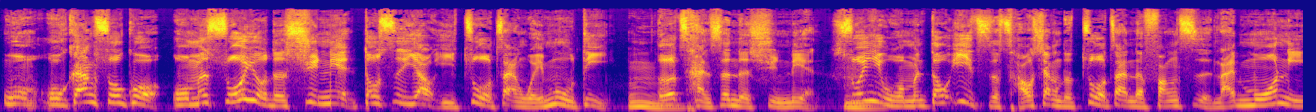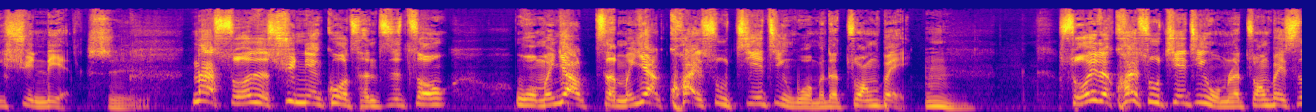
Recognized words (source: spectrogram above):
我我刚刚说过，我们所有的训练都是要以作战为目的，嗯，而产生的训练，所以我们都一直朝向着作战的方式来模拟训练。是，那所有的训练过程之中。我们要怎么样快速接近我们的装备？嗯，所谓的快速接近我们的装备是，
